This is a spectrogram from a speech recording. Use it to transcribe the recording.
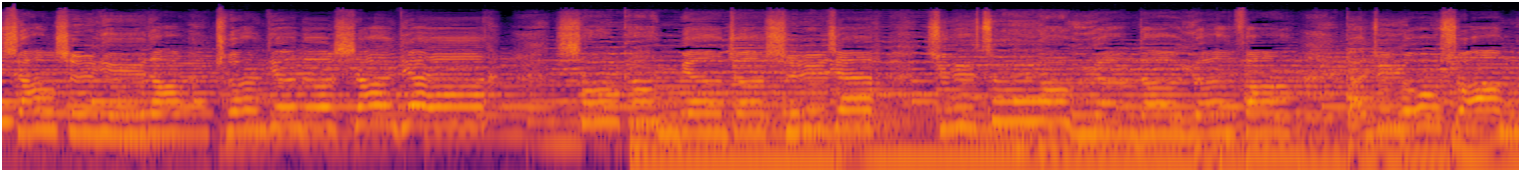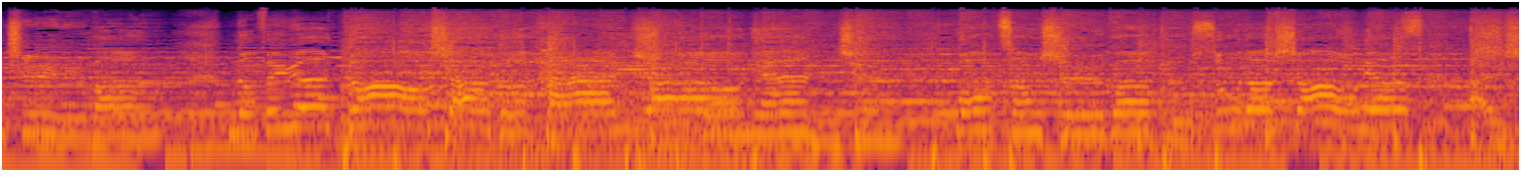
像是一道春天的闪电，想看遍这世界，去最双翅膀，能飞越高山和海洋。许多年前，我曾是个朴素的少年，爱上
